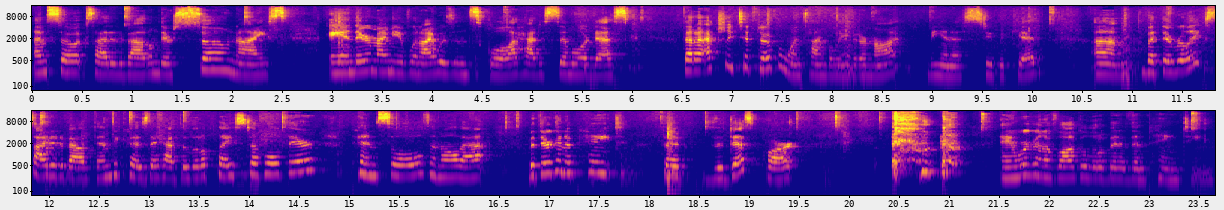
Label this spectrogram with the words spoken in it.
I'm so excited about them. They're so nice. And they remind me of when I was in school. I had a similar desk that I actually tipped over one time, believe it or not, being a stupid kid. Um, but they're really excited about them because they have the little place to hold their pencils and all that. But they're going to paint the, the desk part and we're going to vlog a little bit of them painting.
